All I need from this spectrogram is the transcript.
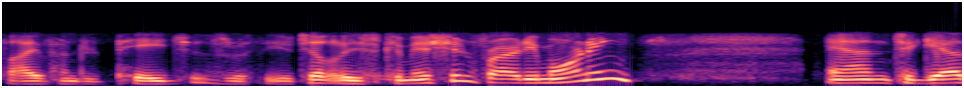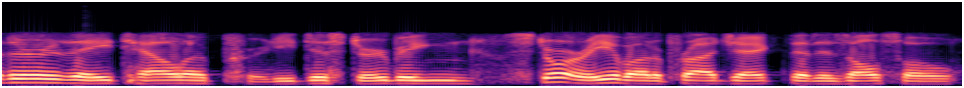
500 pages, with the Utilities Commission Friday morning. And together they tell a pretty disturbing story about a project that has also,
